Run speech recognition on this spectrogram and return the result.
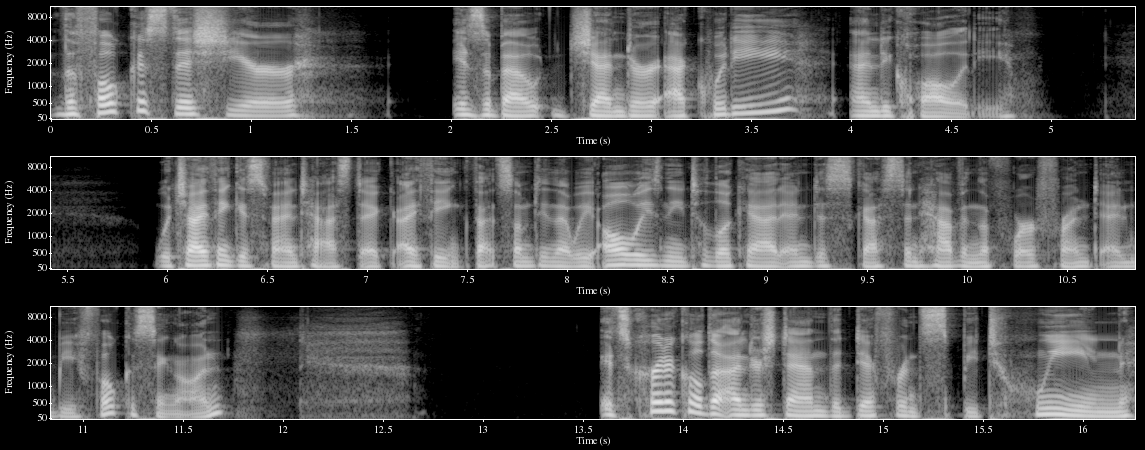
the focus this year is about gender equity and equality, which I think is fantastic. I think that's something that we always need to look at and discuss and have in the forefront and be focusing on. It's critical to understand the difference between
